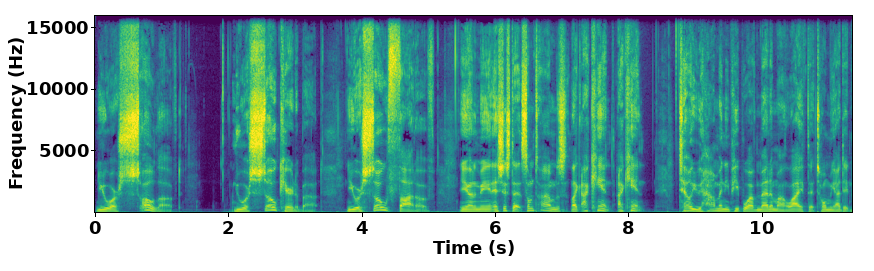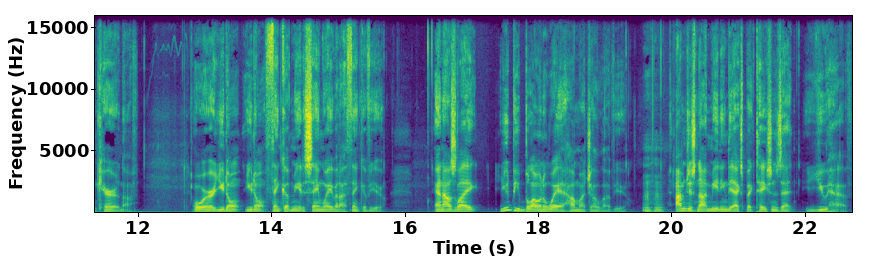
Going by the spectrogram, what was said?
You are so loved. You are so cared about. You are so thought of. You know what I mean? It's just that sometimes like I can't I can't tell you how many people I've met in my life that told me I didn't care enough or you don't you don't think of me the same way that I think of you. And I was like, you'd be blown away at how much I love you. Mm-hmm. I'm just not meeting the expectations that you have.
